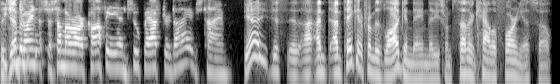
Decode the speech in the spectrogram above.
you should join us for some of our coffee and soup after dives time. Yeah, he's just. Uh, I'm I'm taking it from his login name that he's from Southern California, so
